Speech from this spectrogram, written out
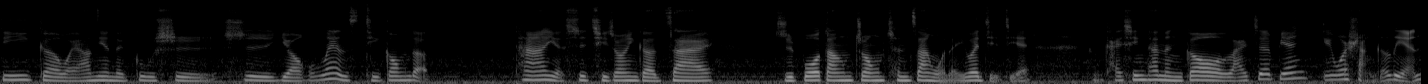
第一个我要念的故事是由 Lance 提供的，她也是其中一个在直播当中称赞我的一位姐姐。 很开心他能够来这边给我赏个脸。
